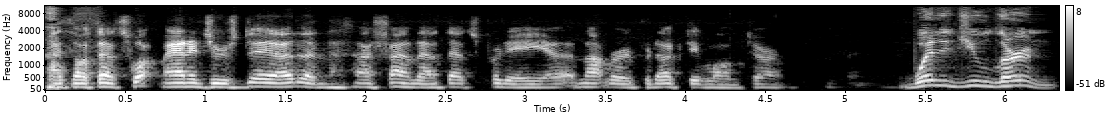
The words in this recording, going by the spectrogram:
I thought that's what managers did, and I found out that's pretty uh, not very productive long term. When did you learn?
